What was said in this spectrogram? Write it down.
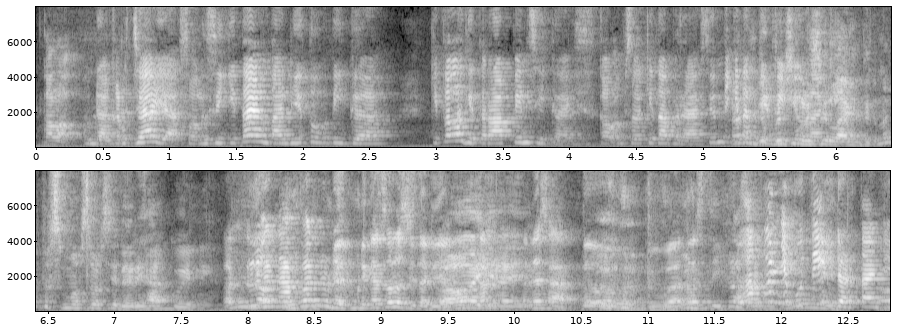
Kalau udah kerja ya solusi kita yang tadi itu tiga. Kita lagi terapin sih, guys. Kalau misalnya kita berhasil, nanti kita Kan bikin video solusi lagi. lain. Kenapa semua solusi dari aku ini? kan lu kan aku kan udah memberikan solusi tadi Oh, aku kan iya, iya. ada satu dua terus tiga Loh, aku kan nyebut Tinder tadi.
